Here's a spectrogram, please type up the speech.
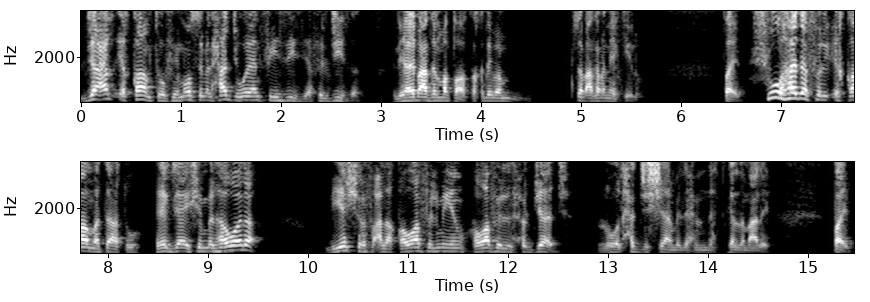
جعل إقامته في موسم الحج وين في زيزيا في الجيزة اللي هي بعد المطار تقريبا 7 8 كيلو. طيب شو هدف الإقامة تاعته؟ هيك جاي يشم الهواء لا. بيشرف على قوافل مين؟ قوافل الحجاج اللي هو الحج الشامي اللي إحنا بنتكلم عليه. طيب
